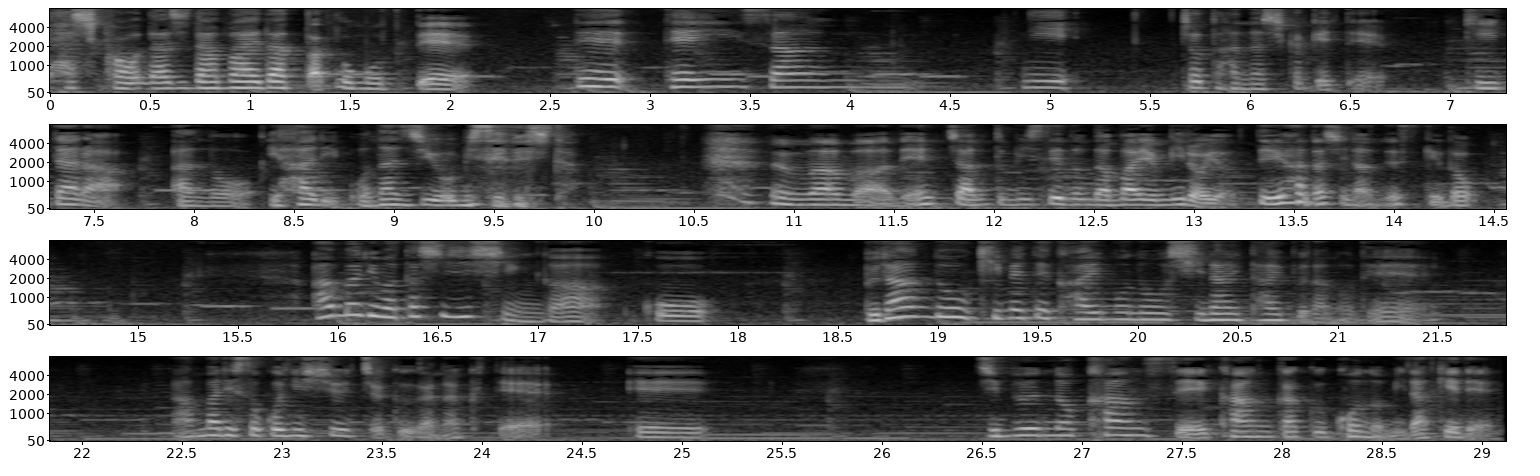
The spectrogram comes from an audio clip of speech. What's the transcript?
確か同じ名前だったと思ってで店員さんにちょっと話しかけて聞いたらあのやはり同じお店でした。まあまあねちゃんと店の名前を見ろよっていう話なんですけどあんまり私自身がこうブランドを決めて買い物をしないタイプなのであんまりそこに執着がなくて、えー、自分の感性感覚好みだけで、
